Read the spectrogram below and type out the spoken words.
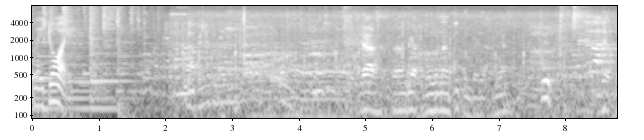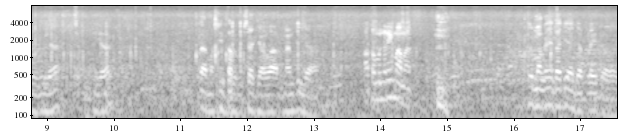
pledoi. Ya, kita lihat dulu nanti pembelaannya. Lihat dulu ya, nanti ya. Kita masih belum bisa jawab nanti ya. atau menerima mas? Itu makanya tadi ada pledoi,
